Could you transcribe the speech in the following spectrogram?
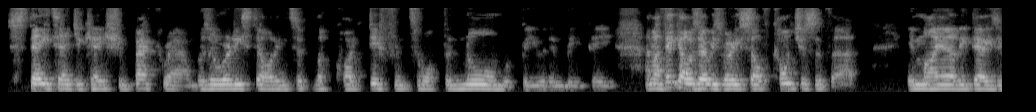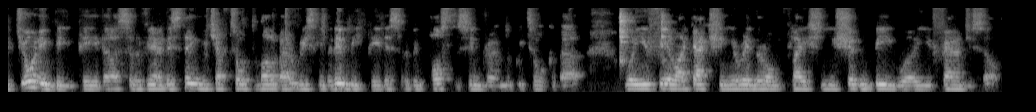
state education background was already starting to look quite different to what the norm would be within BP. And I think I was always very self conscious of that in my early days of joining BP that I sort of, you know, this thing which I've talked a lot about recently within BP, this sort of imposter syndrome that we talk about, where you feel like actually you're in the wrong place and you shouldn't be where you found yourself.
